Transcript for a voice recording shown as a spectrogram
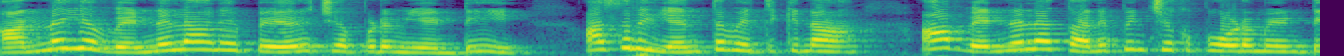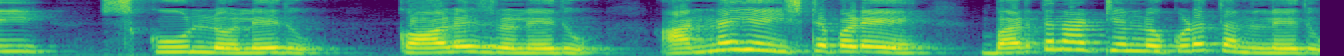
అన్నయ్య వెన్నెల అనే పేరు చెప్పడం ఏంటి? అసలు ఎంత వెతికినా ఆ వెన్నెల కనిపించకపోవడం ఏంటి? స్కూల్లో లేదు కాలేజ్లో లేదు. అన్నయ్య ఇష్టపడే భరతనాట్యంలో కూడా తను లేదు.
